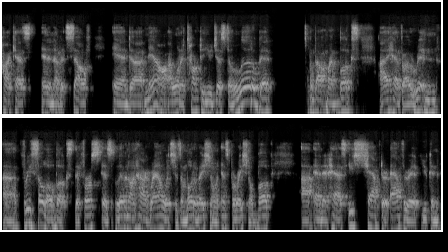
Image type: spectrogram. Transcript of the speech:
podcast in and of itself. And uh, now I want to talk to you just a little bit about my books. I have uh, written uh, three solo books. The first is Living on Higher Ground, which is a motivational and inspirational book. Uh, and it has each chapter after it, you can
